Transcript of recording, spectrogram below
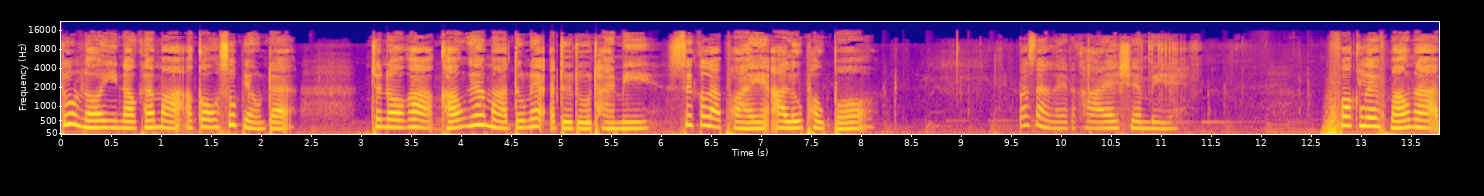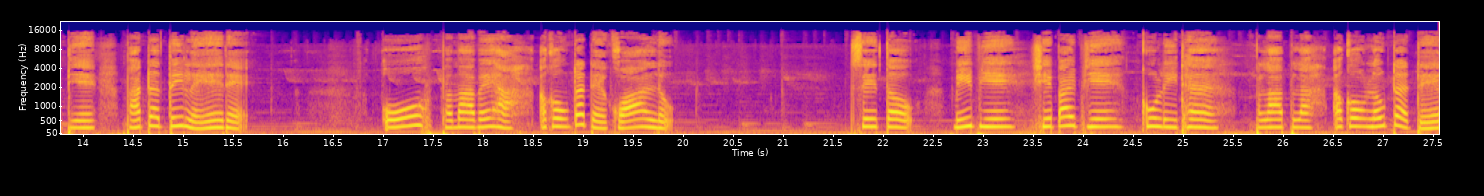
သူ့လော်ရီနောက်ခန်းမှာအကုန်စုပြုံတက်ကျွန်တော်ကခေါင်းခန်းမှာသူနဲ့အတူတူထိုင်ပြီးစစ်ကလပ်ဖွာရင်အာလူဖုတ်ပေါ့ပတ်စံလဲတခါတည်းရှင်းပြီးတယ် forklift မောင်းတာအပြင်ဘာတက်သေးလဲတဲ့။အိုးဗမာပဲဟာအကုန်တက်တယ်ကွာလို့စေတော့ မီးပြင်းရှေးပိုက်ပြင်းကိုလီထန်းဘလာဘလာအကုန်လုံးတက်တယ်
